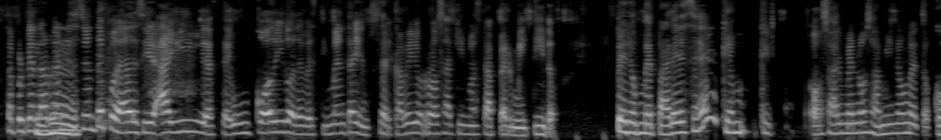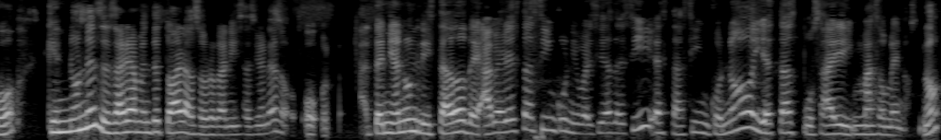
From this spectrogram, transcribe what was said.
O sea, porque la organización te puede decir, hay este, un código de vestimenta y entonces el cabello rosa aquí no está permitido. Pero me parece que, que o sea, al menos a mí no me tocó, que no necesariamente todas las organizaciones o, tenían un listado de, a ver, estas cinco universidades sí, estas cinco no, y estas pues hay más o menos, ¿no?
